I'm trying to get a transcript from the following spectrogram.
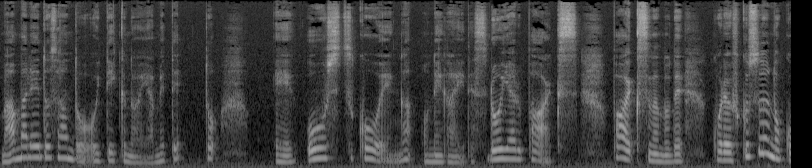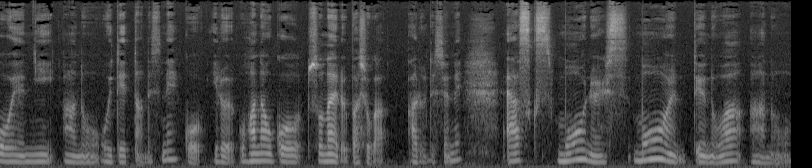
マーマレードサンドを置いていくのはやめてとえー、王室公園がお願いです。ロイヤルパークスパークスなのでこれ複数の公園にあの置いていったんですね。こういろいろお花をこう備える場所があるんですよね。Asks mourners mourn っていうのはあの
